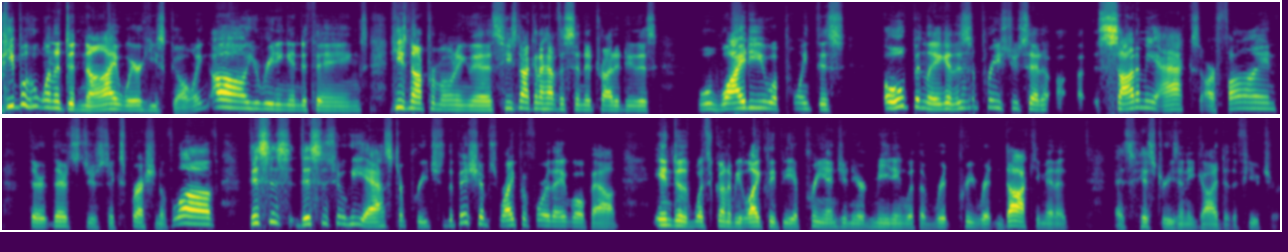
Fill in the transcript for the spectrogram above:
people who want to deny where he's going, oh, you're reading into things. He's not promoting this. He's not going to have the synod try to do this. Well, why do you appoint this openly? Again, this is a priest who said uh, uh sodomy acts are fine. They're, there's just expression of love. This is this is who he asked to preach to the bishops right before they go about into what's going to be likely be a pre-engineered meeting with a writ, pre-written document as history's any guide to the future.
